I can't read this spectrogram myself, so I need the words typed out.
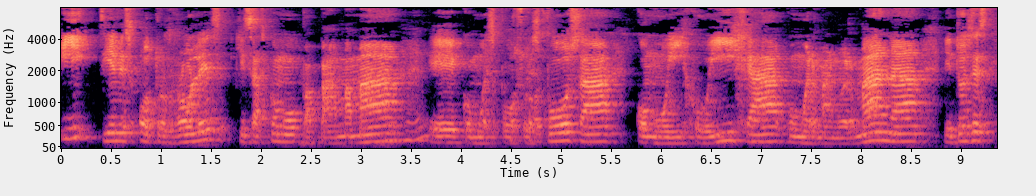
Y tienes otros roles, quizás como papá, mamá, eh, como Esposo. esposa, como hijo, hija, como hermano, hermana. Entonces,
